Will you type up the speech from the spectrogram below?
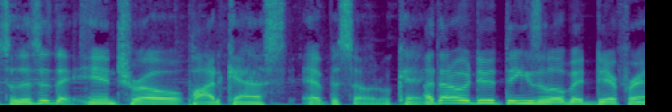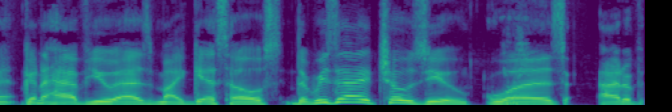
So this is the intro podcast episode, okay? I thought I would do things a little bit different. Gonna have you as my guest host. The reason I chose you was out of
